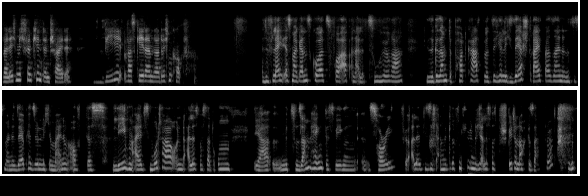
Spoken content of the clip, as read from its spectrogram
weil ich mich für ein Kind entscheide. Wie, was geht einem da durch den Kopf? Also vielleicht erstmal ganz kurz vorab an alle Zuhörer. Diese gesamte Podcast wird sicherlich sehr streitbar sein, denn es ist meine sehr persönliche Meinung auf das Leben als Mutter und alles, was da drum ja mit zusammenhängt. Deswegen äh, sorry für alle, die sich angegriffen fühlen durch alles, was später noch gesagt wird.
